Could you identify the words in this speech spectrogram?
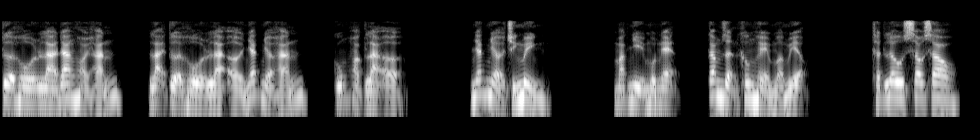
Tựa hồ là đang hỏi hắn, lại tựa hồ là ở nhắc nhở hắn, cũng hoặc là ở nhắc nhở chính mình. Mặc nhị một nghẹn, căm giận không hề mở miệng. Thật lâu sau sau,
